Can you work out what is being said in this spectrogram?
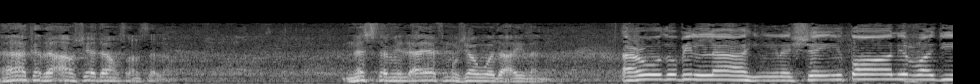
هكذا أرشدهم صلى الله عليه وسلم. نستمع الآيات مجودة أيضا. أعوذ بالله من الشيطان الرجيم.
